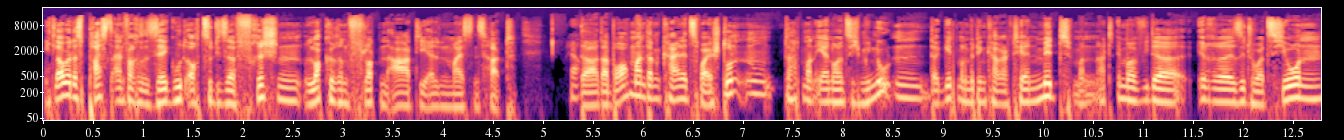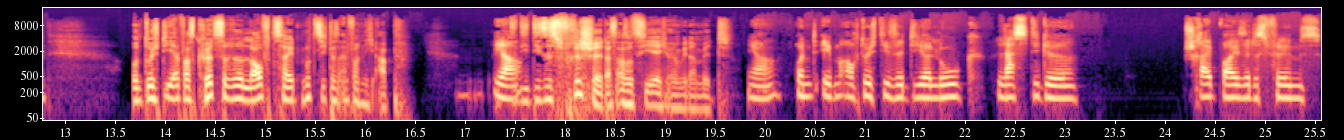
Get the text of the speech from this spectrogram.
Ich glaube, das passt einfach sehr gut auch zu dieser frischen, lockeren, flotten Art, die Alan meistens hat. Ja. Da, da braucht man dann keine zwei Stunden, da hat man eher 90 Minuten, da geht man mit den Charakteren mit, man hat immer wieder irre Situationen und durch die etwas kürzere Laufzeit nutze ich das einfach nicht ab. Ja, Die, dieses Frische, das assoziiere ich irgendwie damit. ja. Und eben auch durch diese dialoglastige Schreibweise des Films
